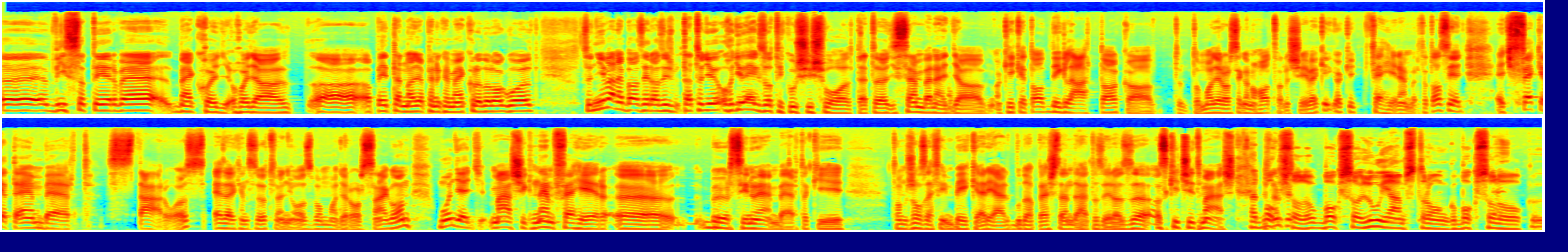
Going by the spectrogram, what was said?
visszatérve, meg hogy, hogy a, a, a Péter nagyapjának egy mekkora dolog volt, szóval nyilván ebben azért az is, tehát hogy hogy ő exotikus is volt, tehát hogy szemben egy, a, akiket addig láttak a, tudom, Magyarországon a 60-as évekig, akik fehér ember. Tehát az, hogy egy, egy fekete embert sztárolsz 1958-ban Magyarországon, mondj egy másik nem fehér ö, bőrszínű embert, aki tudom, Josephine Baker járt Budapesten, de hát azért az, az kicsit más. Hát nem csak- boxolók, boxol, Louis Armstrong, boxolók.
